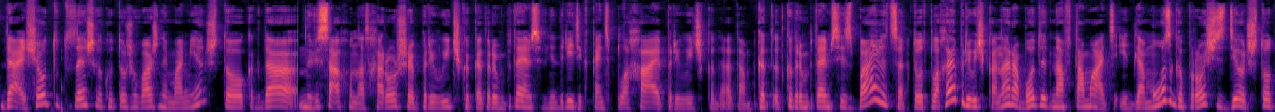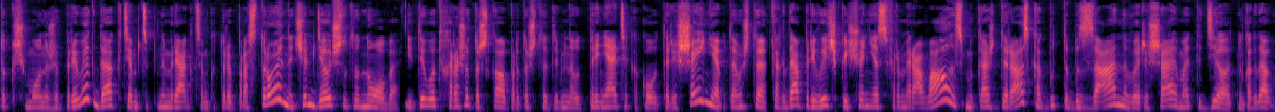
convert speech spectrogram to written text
Да, еще тут, знаешь, какой тоже важный момент, что когда на весах у нас хорошая привычка, которую мы пытаемся внедрить, и какая-нибудь плохая привычка, да, там, от которой мы пытаемся избавиться, то вот плохая привычка, она работает на автомате. И для мозга проще сделать что-то, к чему он уже привык, да, к тем цепным реакциям, которые простроены, чем делать что-то новое. И ты вот хорошо тоже сказала про то, что это именно вот принятие какого-то решения, потому что когда привычка еще не сформировалась, мы каждый раз как будто бы заново решаем это делать. Но когда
